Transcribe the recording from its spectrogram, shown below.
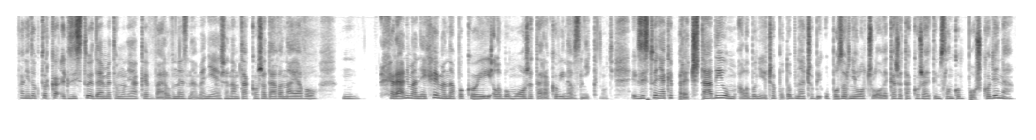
Pani doktorka, existuje, dajme tomu, nejaké varovné znamenie, že nám tá koža dáva najavo chráň ma, nechaj ma na pokoji, lebo môže tá rakovina vzniknúť. Existuje nejaké predštádium alebo niečo podobné, čo by upozornilo človeka, že tá koža je tým slnkom poškodená?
